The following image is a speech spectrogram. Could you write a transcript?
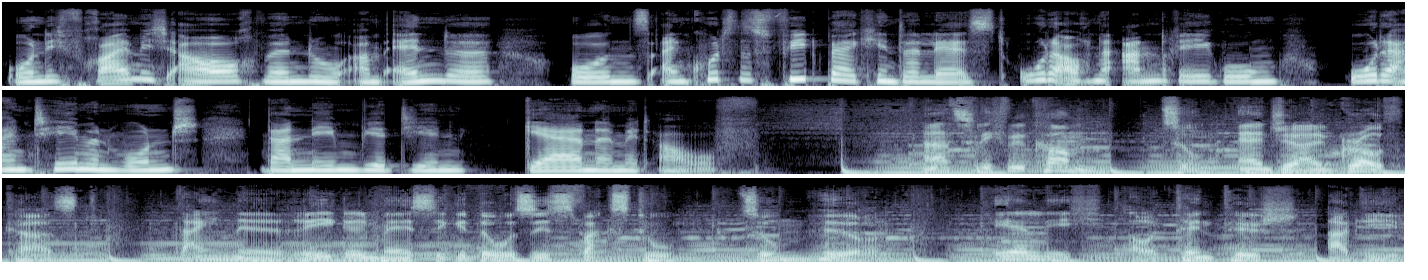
Und ich freue mich auch, wenn du am Ende uns ein kurzes Feedback hinterlässt oder auch eine Anregung oder ein Themenwunsch, dann nehmen wir den gerne mit auf. Herzlich willkommen zum Agile Growth Cast, deine regelmäßige Dosis Wachstum zum Hören. Ehrlich, authentisch, agil.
